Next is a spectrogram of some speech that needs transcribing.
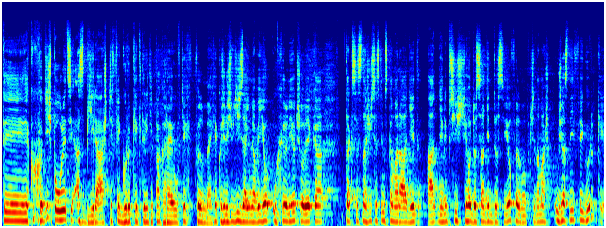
ty jako chodíš po ulici a sbíráš ty figurky, které ti pak hrajou v těch filmech. Jakože když vidíš zajímavého, uchylného člověka, tak se snažíš se s tím skamarádit a někdy příště ho dosadit do svého filmu, protože tam máš úžasné figurky.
